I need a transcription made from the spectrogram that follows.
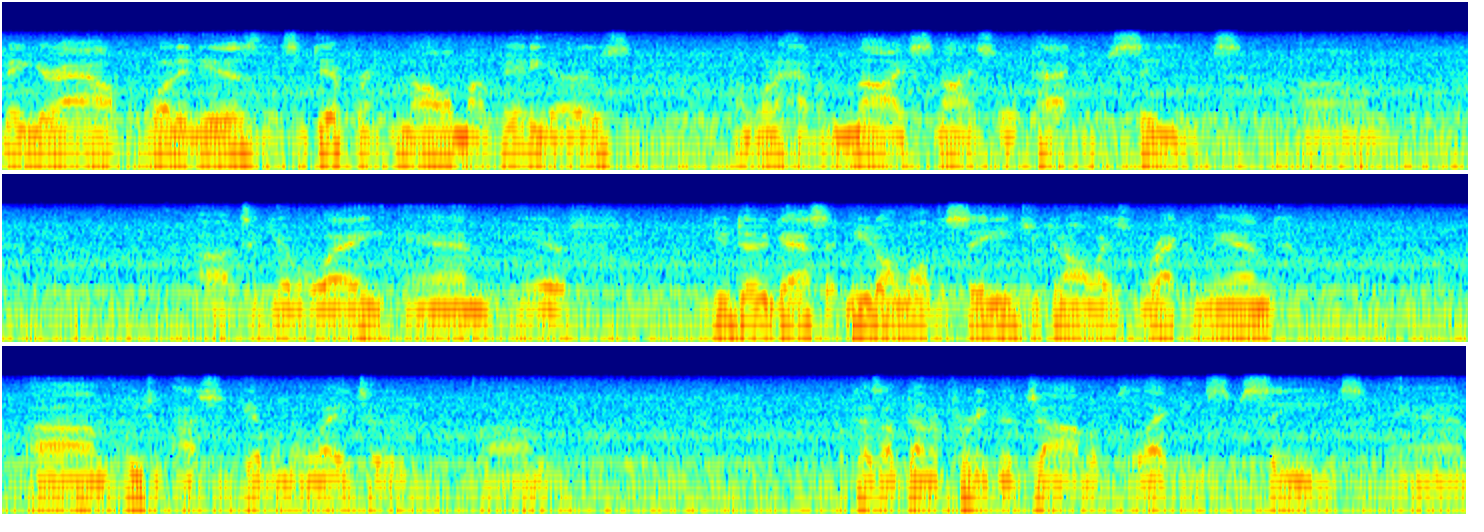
figure out what it is that's different in all of my videos I'm going to have a nice nice little packet of seeds um, uh, to give away. And if you do guess it and you don't want the seeds, you can always recommend um, who I should give them away to um, because I've done a pretty good job of collecting some seeds and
